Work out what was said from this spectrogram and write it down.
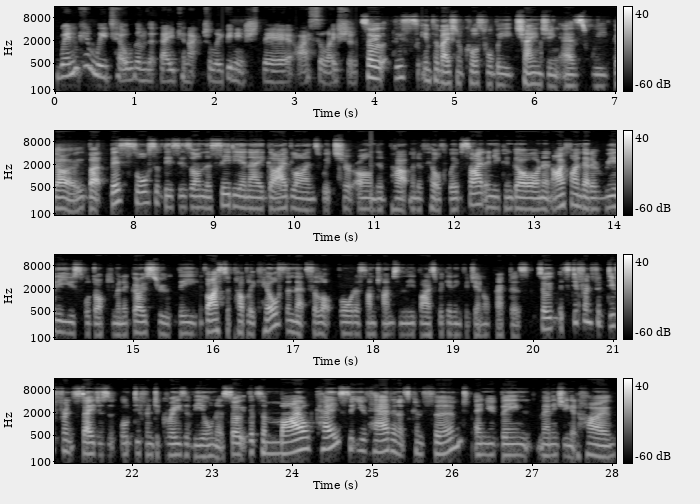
When can we tell them that they can actually finish their isolation? So, this information, of course, will be changing as we go, but best source of this is on the CDNA guidelines, which are on the Department of Health website, and you can go on. And I find that a really useful document. It goes through the advice to public health, and that's a lot broader sometimes than the advice we're getting for general practice. So, it's different for different stages or different degrees of the illness. So, if it's a mild case that you've had and it's confirmed, and you've been managing at home,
